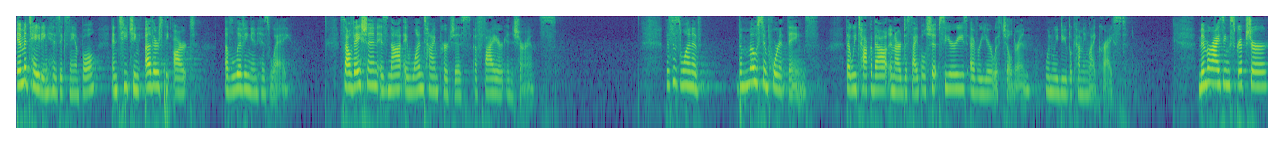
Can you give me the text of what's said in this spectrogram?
imitating his example, and teaching others the art of living in his way. Salvation is not a one time purchase of fire insurance. This is one of the most important things that we talk about in our discipleship series every year with children when we do Becoming Like Christ. Memorizing scripture,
